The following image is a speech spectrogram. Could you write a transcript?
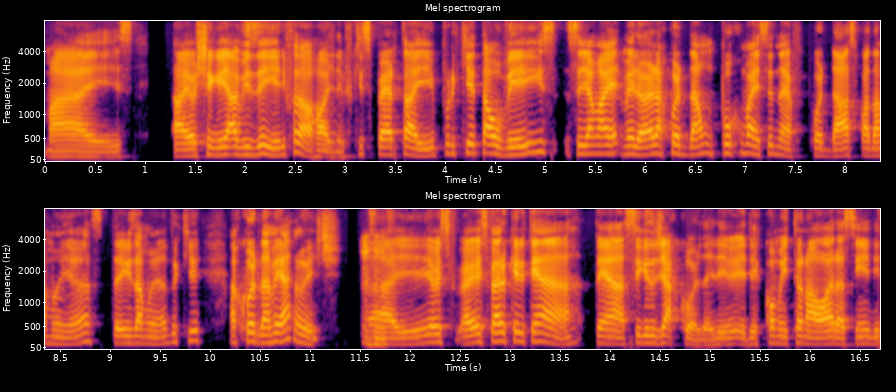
Mas aí eu cheguei avisei ele e falei, ó, oh, Rodney, fica esperto aí, porque talvez seja mais, melhor acordar um pouco mais cedo, né? Acordar às quatro da manhã, às três da manhã, do que acordar meia-noite. Uhum. Aí, eu, aí, eu, espero que ele tenha, tenha seguido de acordo. Ele, ele comentou na hora assim, ele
